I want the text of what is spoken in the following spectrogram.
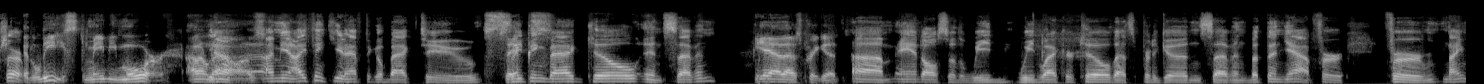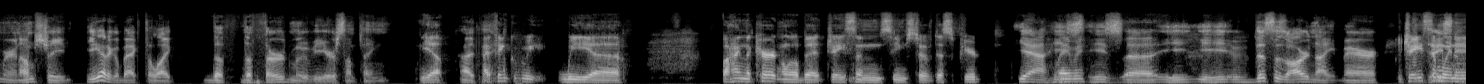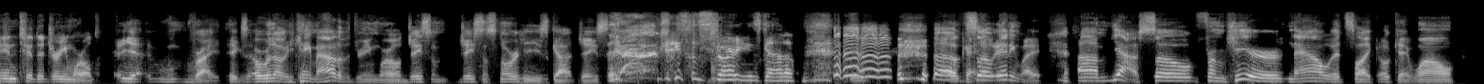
sure. At least, maybe more. I don't know. I mean, I think you'd have to go back to Six. sleeping bag kill in seven, yeah, that was pretty good. um, and also the weed weed whacker kill. That's pretty good in seven. But then, yeah, for for Nightmare on Elm Street, you got to go back to like the the third movie or something. Yep. I think. I think we we uh behind the curtain a little bit. Jason seems to have disappeared. Yeah, he's he's uh, he, he. This is our nightmare. Jason, Jason- went into the dream world. Yeah, right. Ex- or no, he came out of the dream world. Jason Jason Snorhe's got Jason. Jason Story's got him. Um, Okay. So anyway, um, yeah. So from here now, it's like okay, well,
